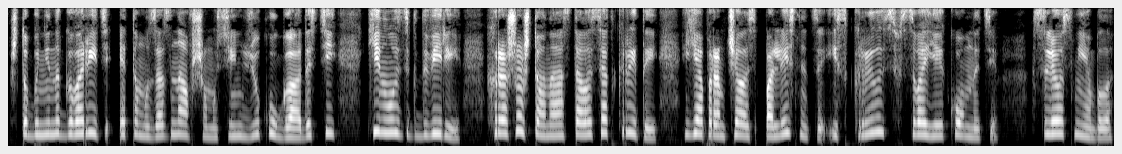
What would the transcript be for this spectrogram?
чтобы не наговорить этому зазнавшему индюку гадостей, кинулась к двери. Хорошо, что она осталась открытой. Я промчалась по лестнице и скрылась в своей комнате. Слез не было,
